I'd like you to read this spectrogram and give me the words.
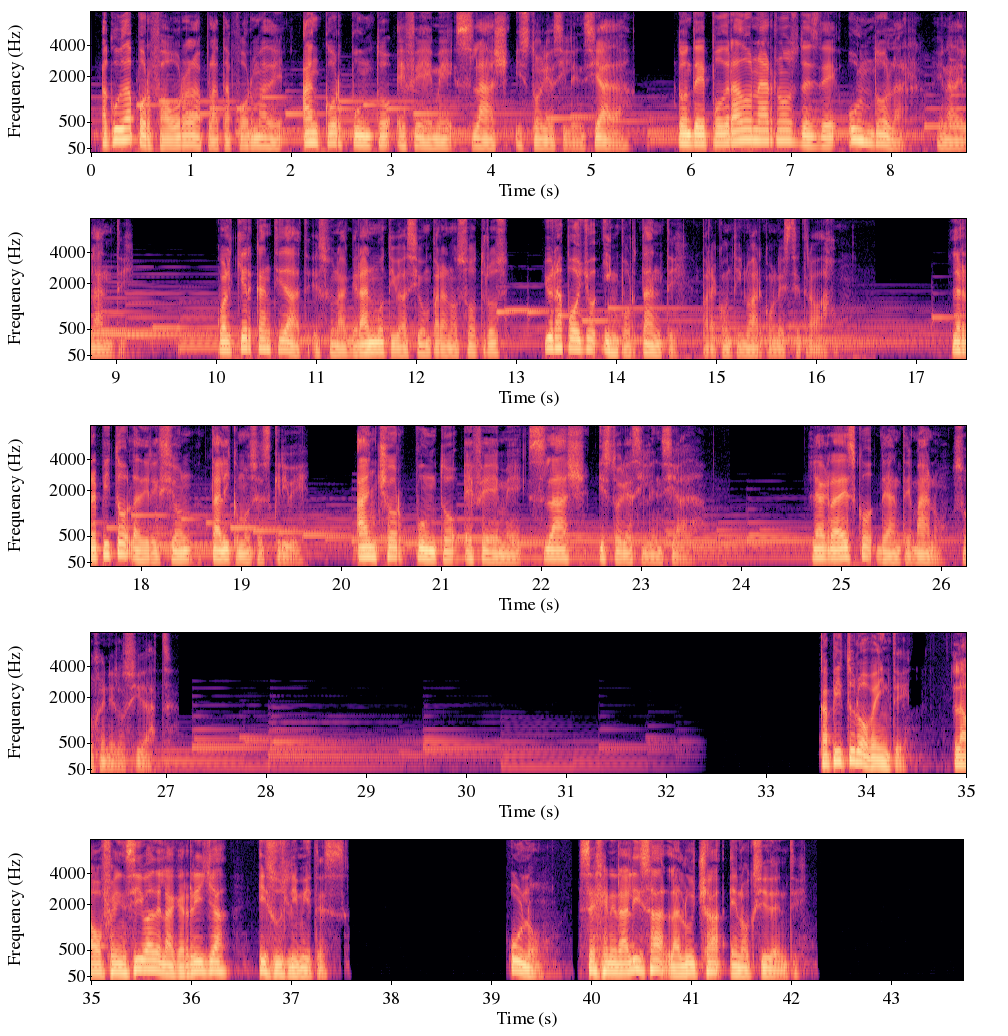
acuda por favor a la plataforma de anchor.fm slash historia silenciada, donde podrá donarnos desde un dólar en adelante. Cualquier cantidad es una gran motivación para nosotros y un apoyo importante para continuar con este trabajo. Le repito la dirección tal y como se escribe, anchor.fm slash historia silenciada. Le agradezco de antemano su generosidad. Capítulo 20. La ofensiva de la guerrilla y sus límites. 1. Se generaliza la lucha en Occidente.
